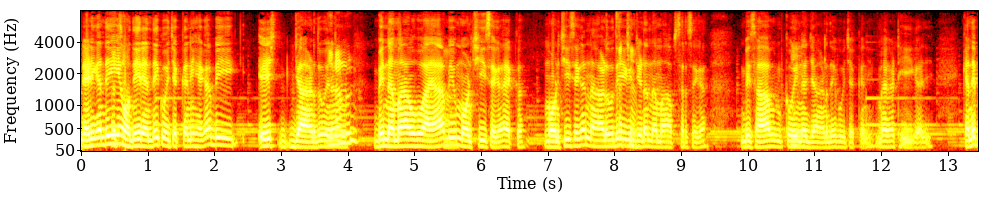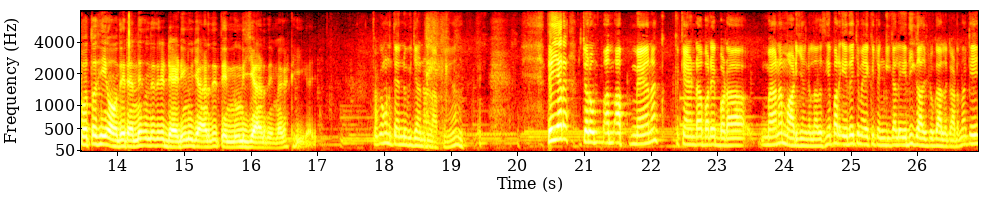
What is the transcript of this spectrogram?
ਡੈਡੀ ਕਹਿੰਦੇ ਇਹ ਆਉਂਦੇ ਰਹਿੰਦੇ ਕੋਈ ਚੱਕਰ ਨਹੀਂ ਹੈਗਾ ਵੀ ਇਹ ਜਾਣ ਦੋ ਇਹਨਾਂ ਨੂੰ। ਵੀ ਨਵਾਂ ਉਹ ਆਇਆ ਵੀ ਮੁੰਸ਼ੀ ਸੀਗਾ ਇੱਕ। ਮੁੰਸ਼ੀ ਸੀਗਾ ਨਾਲ ਉਹਦੇ ਜਿਹੜਾ ਨਵਾਂ ਅਫਸਰ ਸੀਗਾ। ਵੀ ਸਾਹਿਬ ਕੋਈ ਨਾ ਜਾਣਦੇ ਕੋਈ ਚੱਕਰ ਨਹੀਂ। ਮੈਂ ਕਿਹਾ ਠੀਕ ਆ ਜੀ। ਕਹਿੰਦੇ ਪੁੱਤ ਅਸੀਂ ਆਉਂਦੇ ਰਹਿੰਦੇ ਹੁੰਦੇ ਤੇਰੇ ਡੈਡੀ ਨੂੰ ਜਾਣਦੇ ਤੈਨੂੰ ਨਹੀਂ ਜਾਣਦੇ। ਮੈਂ ਕਿਹਾ ਠੀਕ ਆ ਜੀ। ਕਿਉਂਕਿ ਹੁਣ ਤੈਨੂੰ ਵੀ ਜਾਣਨ ਲੱਗ ਪਏ ਆ। ਤੇ ਯਾਰ ਚਲੋ ਮੈਂ ਨਾ ਕੈਨੇਡਾ ਬਾਰੇ ਬੜਾ ਮੈਂ ਨਾ ਮਾੜੀਆਂ ਗੱਲਾਂ ਦੱਸੀਆਂ ਪਰ ਇਹਦੇ ਚ ਮੈਂ ਇੱਕ ਚੰਗੀ ਗੱਲ ਇਹਦੀ ਗੱਲ ਚੋਂ ਗੱਲ ਕੱਢਦਾ ਕਿ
